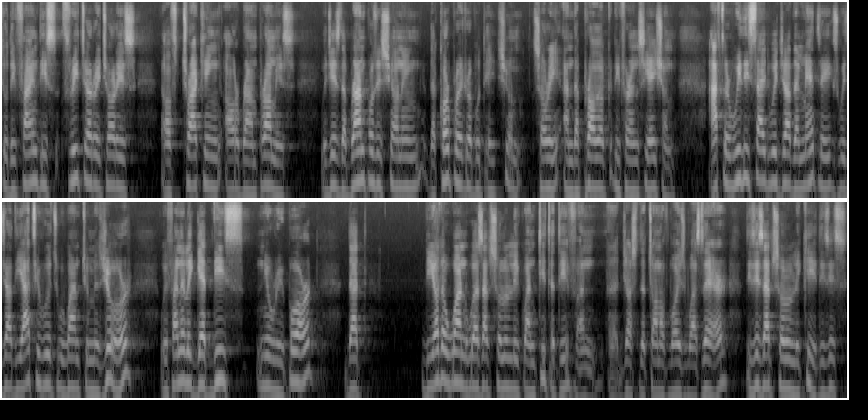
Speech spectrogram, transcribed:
to define these three territories of tracking our brand promise which is the brand positioning, the corporate reputation, sorry, and the product differentiation. After we decide which are the metrics, which are the attributes we want to measure, we finally get this new report that the other one was absolutely quantitative and uh, just the tone of voice was there. This is absolutely key. This is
